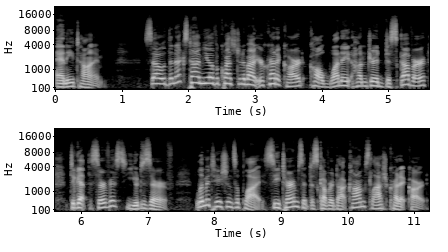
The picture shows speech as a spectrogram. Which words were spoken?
anytime. So the next time you have a question about your credit card, call 1 800 Discover to get the service you deserve. Limitations apply. See terms at discover.com/slash credit card.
